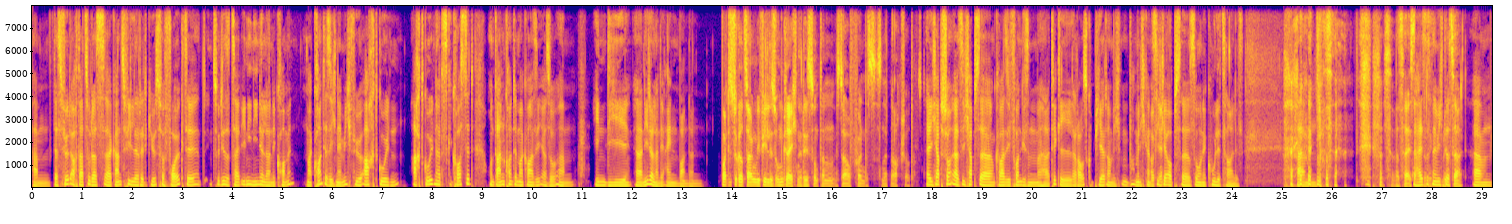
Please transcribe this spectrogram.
Ähm, das führt auch dazu, dass äh, ganz viele religiös Verfolgte zu dieser Zeit in die Niederlande kommen. Man konnte sich nämlich für acht Gulden, acht Gulden hat es gekostet und dann konnte man quasi also ähm, in die äh, Niederlande einwandern. Wolltest du gerade sagen, wie viel das umgerechnet ist und dann ist da aufgefallen, dass du es nicht nachgeschaut hast? Äh, ich habe schon, also ich habe es äh, quasi von diesem äh, Artikel rauskopiert und ich war mir nicht ganz okay. sicher, ob es äh, so eine coole Zahl ist. ähm, was, was, heißt da heißt es nämlich, dass ähm,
